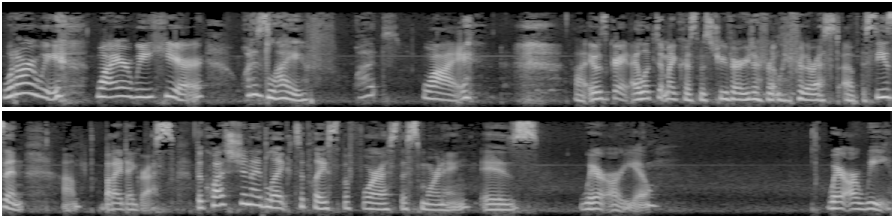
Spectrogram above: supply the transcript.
What are we? Why are we here? What is life? What? Why? Uh, it was great. I looked at my Christmas tree very differently for the rest of the season, um, but I digress. The question I'd like to place before us this morning is, where are you? Where are we?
